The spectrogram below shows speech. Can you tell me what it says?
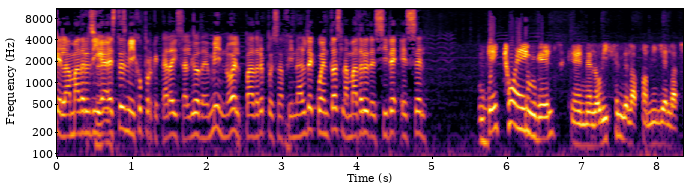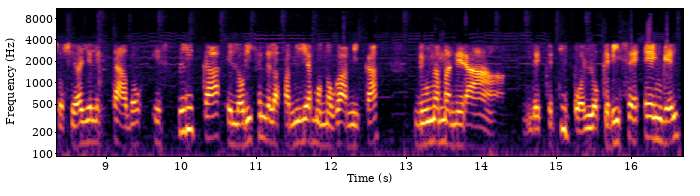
que la madre diga, este es mi hijo porque caray salió de mí, ¿no? El padre, pues a final de cuentas, la madre decide, es él. De hecho, Engels, en el origen de la familia, la sociedad y el Estado, explica el origen de la familia monogámica de una manera de este tipo. Lo que dice Engels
